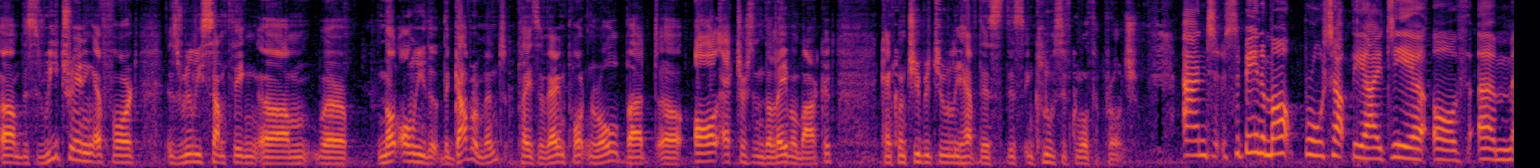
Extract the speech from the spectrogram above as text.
um, this retraining effort is really something um, where not only the, the, government plays a very important role, but uh, all actors in the labor market can contribute to really have this, this inclusive growth approach. And Sabina, Mark brought up the idea of um,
